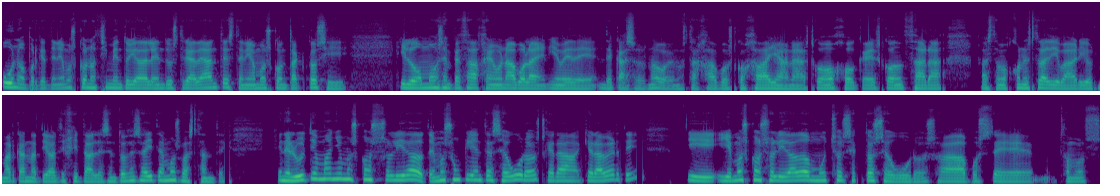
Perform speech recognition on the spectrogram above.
uno, porque teníamos conocimiento ya de la industria de antes, teníamos contactos y, y luego hemos empezado a generar una bola de nieve de, de casos, ¿no? Hemos trabajado con Havaianas, con Hawkers, con Zara, estamos con Stradivarius, marcas nativas digitales, entonces ahí tenemos bastante. En el último año hemos consolidado, tenemos un cliente seguros que era, que era Berti y, y hemos consolidado mucho el sector seguros. Ah, pues eh, estamos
